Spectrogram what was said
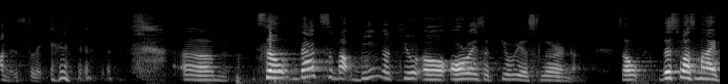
honestly. um, so that's about being a uh, always a curious learner. So this was my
